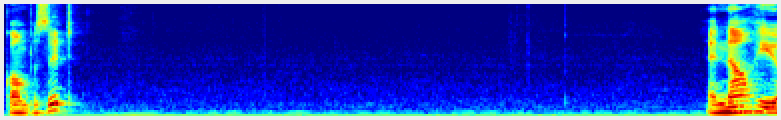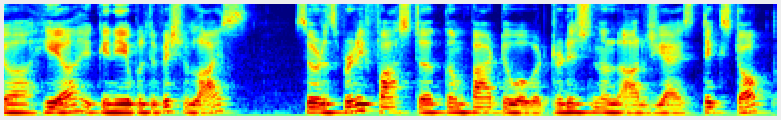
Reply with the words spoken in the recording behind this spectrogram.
composite. And now here, here you can able to visualize. So it is pretty faster compared to our traditional ArcGIS desktop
